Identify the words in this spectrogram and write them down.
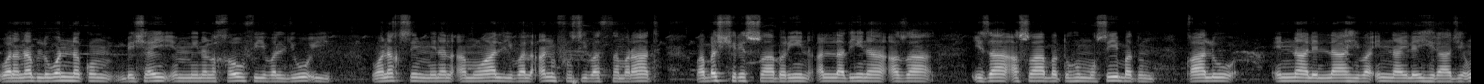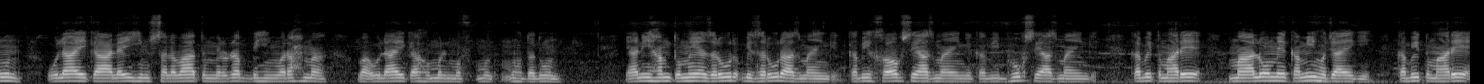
وَلَنَبْلُوَنَّكُمْ بِشَيْءٍ مِّنَ الْخَوْفِ وَالْجُوءِ ونقص من الاموال والانفس والثمرات وبشر الصابرين الذين اذا اصابتهم مصيبه قالوا انا لله وانا اليه راجعون اولئك عليهم صلوات من ربهم ورحمه واولئك هم المهتدون یعنی ہم تمہیں ضرور بھی ضرور آزمائیں گے۔ کبھی خوف سے آزمائیں گے، کبھی بھوک سے آزمائیں گے۔ کبھی تمہارے مالوں میں کمی ہو جائے گی۔ کبھی تمہارے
